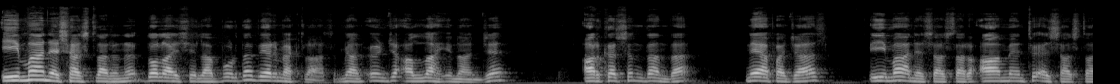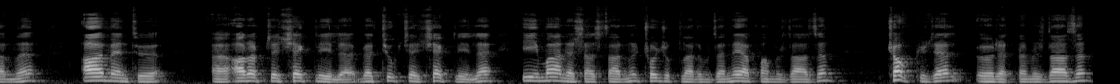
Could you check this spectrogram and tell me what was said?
iman esaslarını dolayısıyla burada vermek lazım. Yani önce Allah inancı, arkasından da ne yapacağız? İman esasları, amentü esaslarını, amentü e, Arapça şekliyle ve Türkçe şekliyle iman esaslarını çocuklarımıza ne yapmamız lazım? Çok güzel öğretmemiz lazım.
